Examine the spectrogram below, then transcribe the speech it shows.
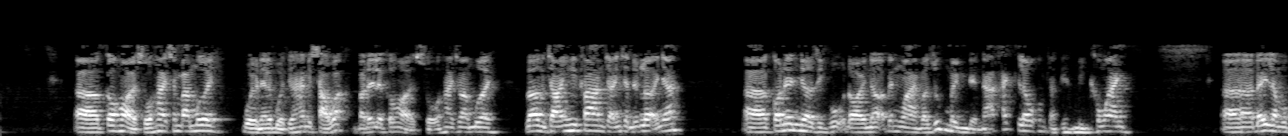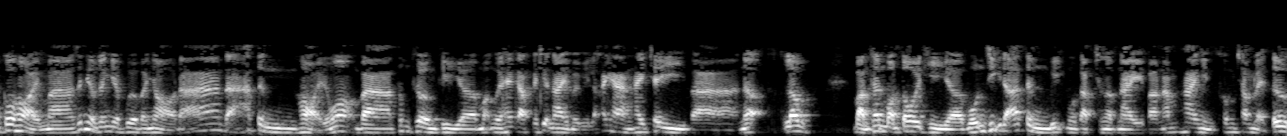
À, câu hỏi số 230, buổi này là buổi thứ 26 ạ, và đây là câu hỏi số 230. Vâng, chào anh Huy Phan, chào anh Trần Đức Lợi nhé. À, ờ, có nên nhờ dịch vụ đòi nợ bên ngoài và giúp mình để nã khách lâu không trả tiền mình không anh? À, đây là một câu hỏi mà rất nhiều doanh nghiệp vừa và nhỏ đã đã từng hỏi đúng không? Và thông thường thì uh, mọi người hay gặp cái chuyện này bởi vì là khách hàng hay chây và nợ lâu. Bản thân bọn tôi thì uh, vốn dĩ đã từng bị một gặp trường hợp này vào năm 2004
